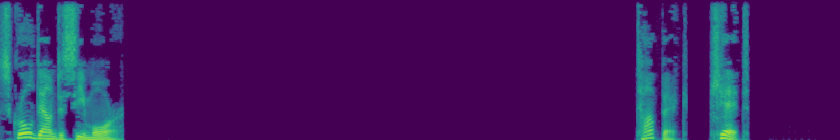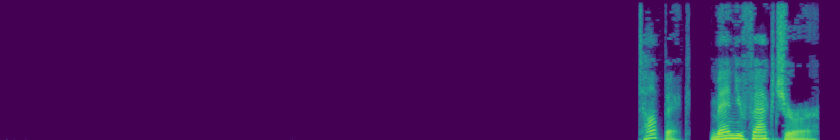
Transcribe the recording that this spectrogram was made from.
Scroll down to see more. Topic: Kit. Topic: Manufacturer.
